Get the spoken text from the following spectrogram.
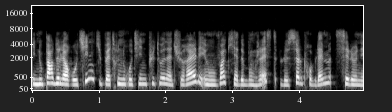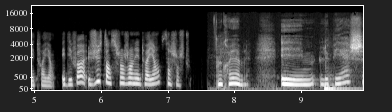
ils nous parlent de leur routine, qui peut être une routine plutôt naturelle, et on voit qu'il y a de bons gestes. Le seul problème, c'est le nettoyant. Et des fois, juste en changeant le nettoyant, ça change tout. Incroyable. Et le pH,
